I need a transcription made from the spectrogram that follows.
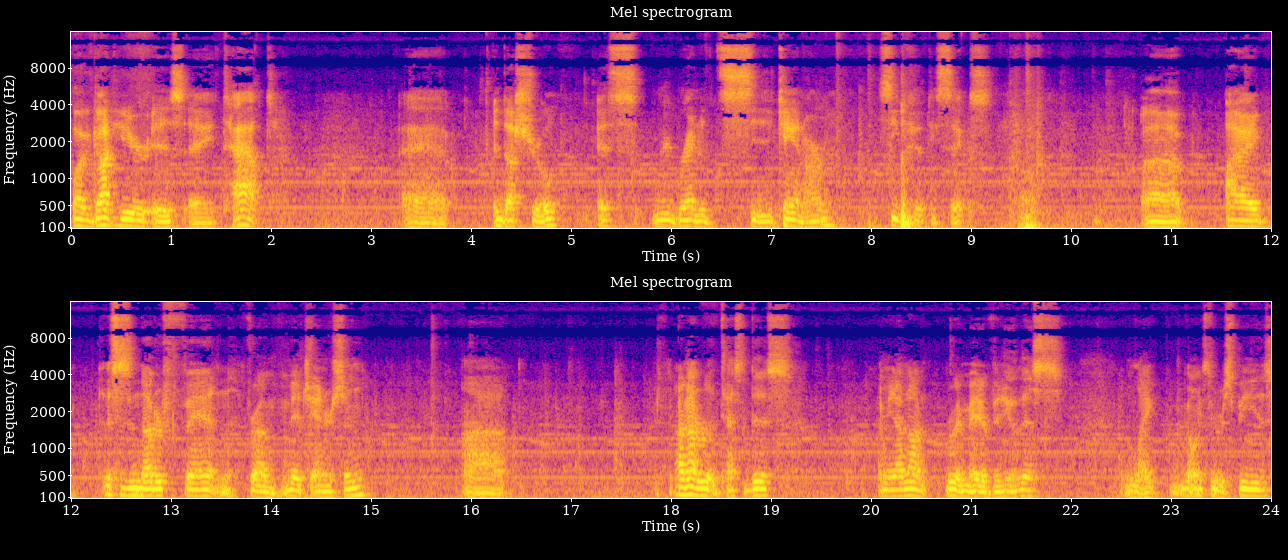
what we got here is a TAT uh, Industrial. It's rebranded C Canarm C56. Uh, I this is another fan from Mitch Anderson. Uh, I've not really tested this. I mean, I've not really made a video of this, like going through the speeds,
